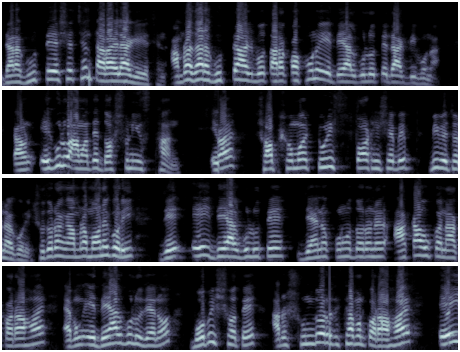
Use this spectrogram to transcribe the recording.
যারা ঘুরতে এসেছেন, তারাই লাগিয়েছেন। আমরা যারা ঘুরতে আসব, তারা কখনো এই দেয়ালগুলোতে দাগ দিব না। কারণ এগুলো আমাদের দর্শনীয় স্থান। এবার সব সময় টুরিস্ট স্পট হিসেবে বিবেচনা করি। সুতরাং আমরা মনে করি যে এই দেয়ালগুলোতে যেন কোনো ধরনের আঁকা উকা না করা হয় এবং এই দেয়ালগুলো যেন ভবিষ্যতে আরও সুন্দর স্থাপন করা হয়, এই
